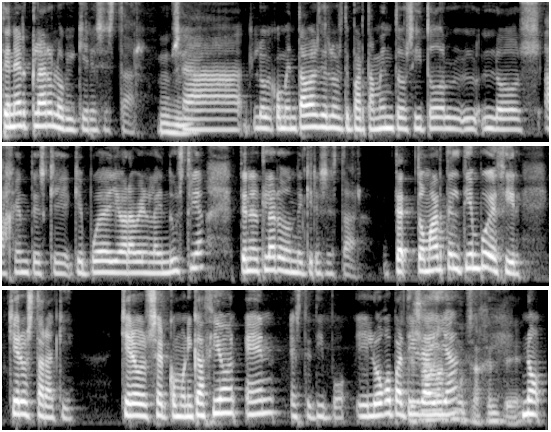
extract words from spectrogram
tener claro lo que quieres estar. Uh -huh. O sea, lo que comentabas de los departamentos y todos los agentes que, que puede llegar a ver en la industria, tener claro dónde quieres estar. Te, tomarte el tiempo de decir, quiero estar aquí quiero ser comunicación en este tipo. Y luego a partir Eso de ahí ya... mucha gente. ¿eh? No,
